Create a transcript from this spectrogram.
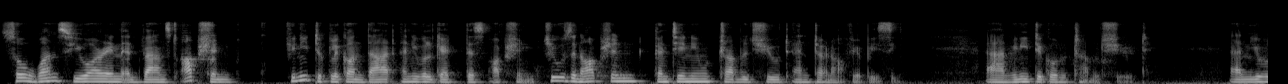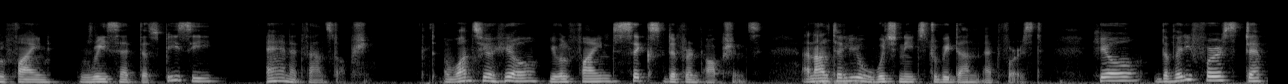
So once you are in advanced option, you need to click on that and you will get this option. Choose an option, continue, troubleshoot and turn off your PC. And we need to go to troubleshoot. And you will find reset this PC and advanced option. Once you're here, you will find six different options and I'll tell you which needs to be done at first. Here, the very first step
